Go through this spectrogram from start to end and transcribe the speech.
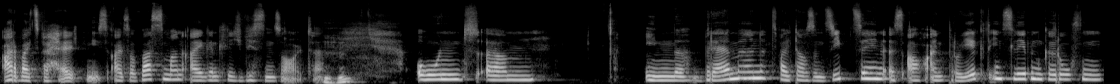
Arbeitsverhältnis, also was man eigentlich wissen sollte. Mhm. Und ähm, in Bremen 2017 ist auch ein Projekt ins Leben gerufen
